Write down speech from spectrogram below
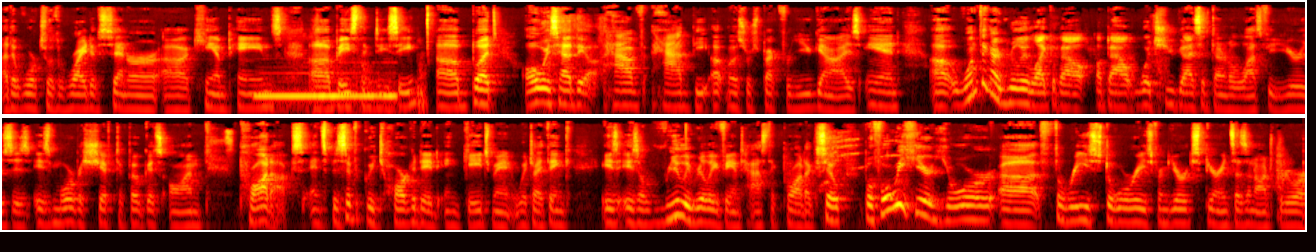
that works with right of center campaigns based in DC. But always had the have had the utmost respect for you guys. And one thing I really like about about what you guys have done over the last few years is is more of a shift to focus on products and specifically targeted engagement, which I think is is a really really fantastic product. So before we hear your uh, three stories from your experience as an entrepreneur,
